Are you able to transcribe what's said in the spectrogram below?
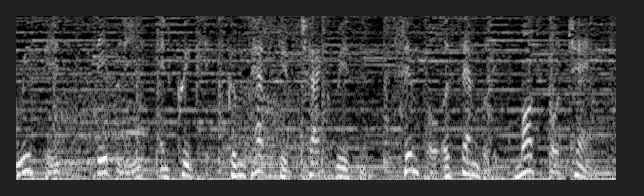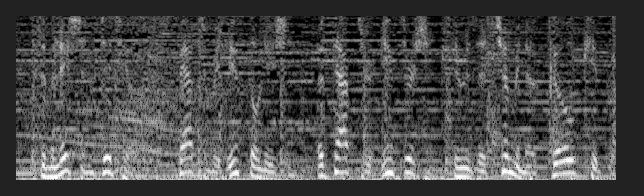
grip it stably and quickly. Competitive track racing, simple assembly, multiple chains, simulation details, battery installation, adapter insertion through the terminal goalkeeper.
